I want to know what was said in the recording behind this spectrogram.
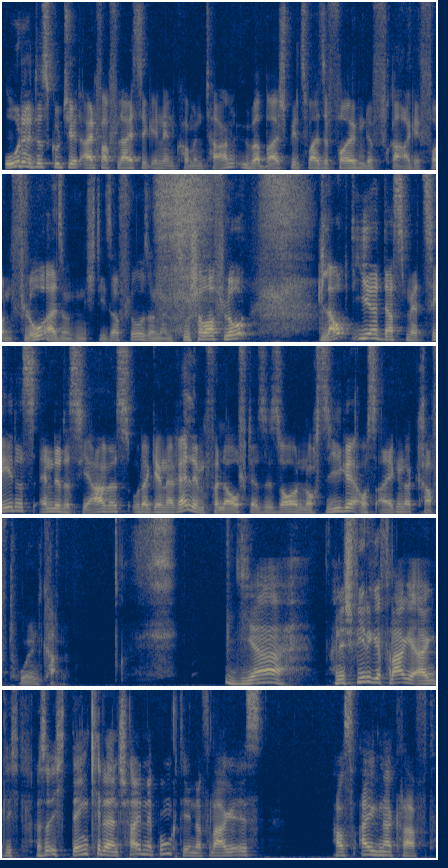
oder diskutiert einfach fleißig in den Kommentaren über beispielsweise folgende Frage von Flo, also nicht dieser Flo, sondern Zuschauer Flo. Glaubt ihr, dass Mercedes Ende des Jahres oder generell im Verlauf der Saison noch Siege aus eigener Kraft holen kann? Ja, eine schwierige Frage eigentlich. Also ich denke, der entscheidende Punkt hier in der Frage ist, aus eigener Kraft.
